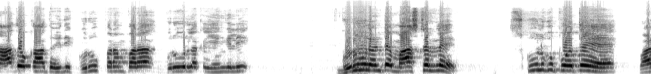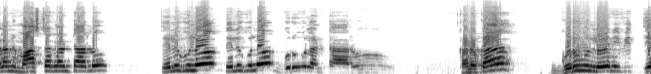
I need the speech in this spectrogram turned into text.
నాదో కాదు ఇది గురు పరంపర గురువులకు ఎంగిలి. గురువులు అంటే మాస్టర్లే. స్కూల్కు పోతే వాళ్ళని మాస్టర్లు అంటారు తెలుగులో తెలుగులో గురువులు అంటారు. కనుక గురువు లేని విద్య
